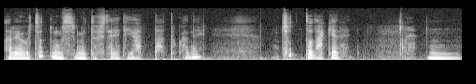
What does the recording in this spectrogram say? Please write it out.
あれをちょっと娘と2人でやったとかね。ちょっとだけね。うん。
